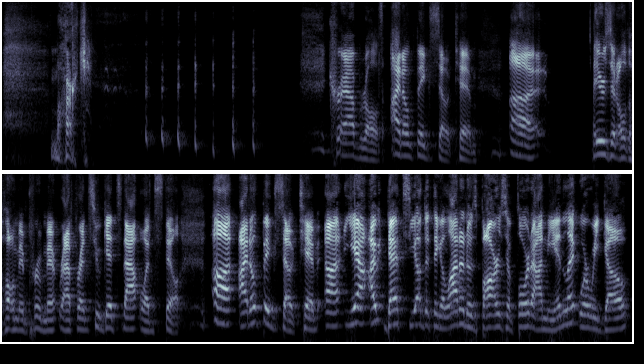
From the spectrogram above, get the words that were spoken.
Mark. Crab rolls. I don't think so, Tim. Uh here's an old home improvement reference. Who gets that one still? Uh, I don't think so, Tim. Uh, yeah, I, that's the other thing. A lot of those bars in Florida on the inlet where we go,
